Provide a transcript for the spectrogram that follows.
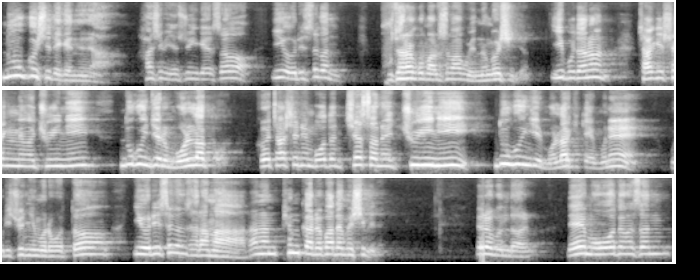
누구 것이 되겠느냐 하시면 예수님께서 이 어리석은 부자라고 말씀하고 있는 것이죠. 이 부자는 자기 생명의 주인이 누구인지를 몰랐고 그 자신의 모든 재산의 주인이 누구인지 몰랐기 때문에 우리 주님으로부터 이 어리석은 사람아 라는 평가를 받은 것입니다. 여러분들 내 모든 것은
